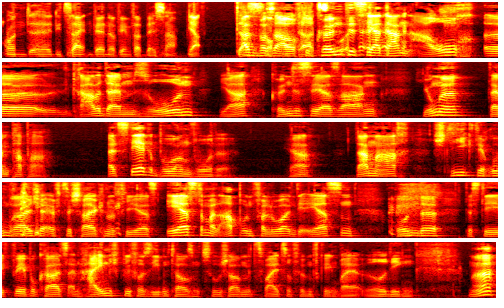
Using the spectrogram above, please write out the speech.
und äh, die Zeiten werden auf jeden Fall besser. Ja. das Also pass auf, du dazu. könntest ja dann auch, äh, gerade deinem Sohn, ja, könntest du ja sagen, Junge, dein Papa, als der geboren wurde, ja, danach stieg der ruhmreiche FC Schalke 04 das erste Mal ab und verlor in der ersten Runde des DFB-Pokals ein Heimspiel vor 7000 Zuschauern mit 2 zu 5 gegen Bayer Uerdingen. Ne?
